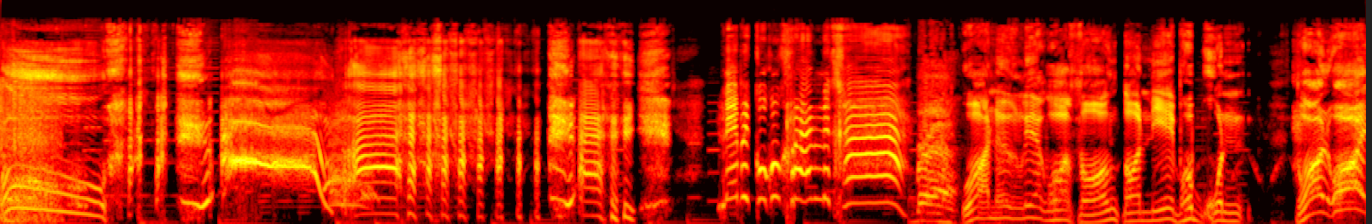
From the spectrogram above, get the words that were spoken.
โอ้เล่เป็นโกโก้ครั้นเลยค่ะวอหนึ่งเรียกวอสองตอนนี้พบคนวอโอ้ย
